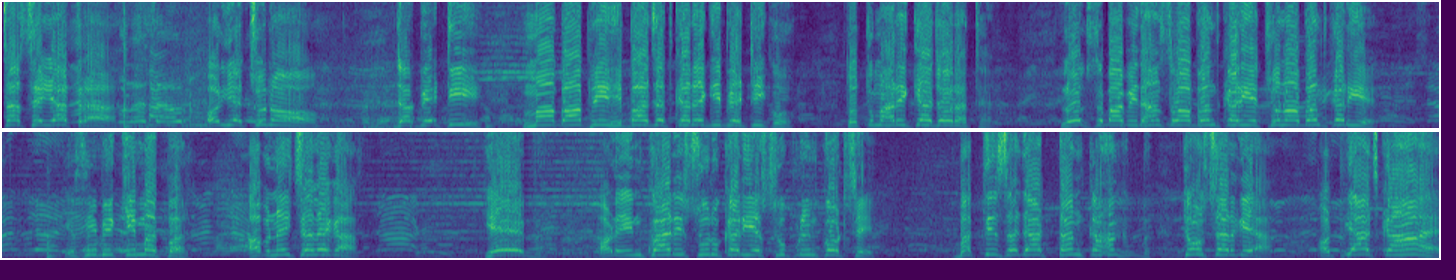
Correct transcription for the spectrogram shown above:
से यात्रा। और ये चुनाव जब बेटी माँ बाप ही हिफाजत करेगी बेटी को तो तुम्हारी क्या ज़रूरत है? लोकसभा, विधानसभा बंद करिए, चुनाव बंद करिए। किसी भी कीमत पर। अब नहीं चलेगा। ये और इंक्वायरी शुरू करिए सुप्रीम कोर्ट से। बत्तीस हज़ार टन कहाँ, क्यों सर गया? और प्याज कहाँ है?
